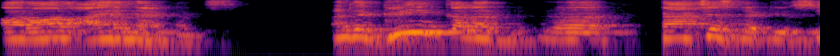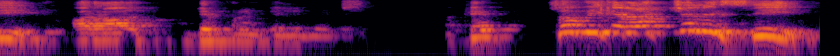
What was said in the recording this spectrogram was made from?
are all iron atoms. And the green color uh, patches that you see are all different elements. Okay, so we can actually see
